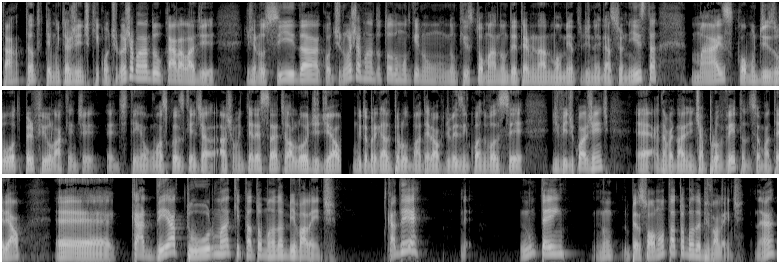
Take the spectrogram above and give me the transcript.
tá? Tanto que tem muita gente que continua chamando o cara lá de genocida, continua chamando todo mundo que não, não quis tomar num determinado momento de negacionista, mas, como diz o outro perfil lá, que a gente, a gente tem algumas coisas que a gente acha muito interessante, o Alô Didiel, muito obrigado pelo material que de vez em quando você divide com a gente, é, na verdade a gente aproveita do seu material, é, cadê a turma que tá tomando ambivalente? Cadê? Não tem, não, o pessoal não está tomando ambivalente, né?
